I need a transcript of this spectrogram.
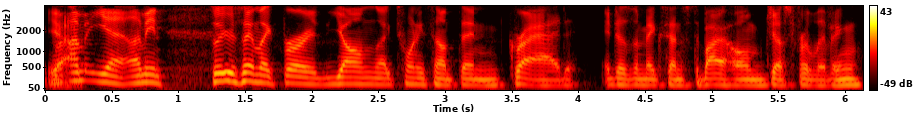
yeah. I mean, yeah. I mean, so you're saying like for a young like twenty something grad, it doesn't make sense to buy a home just for living.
